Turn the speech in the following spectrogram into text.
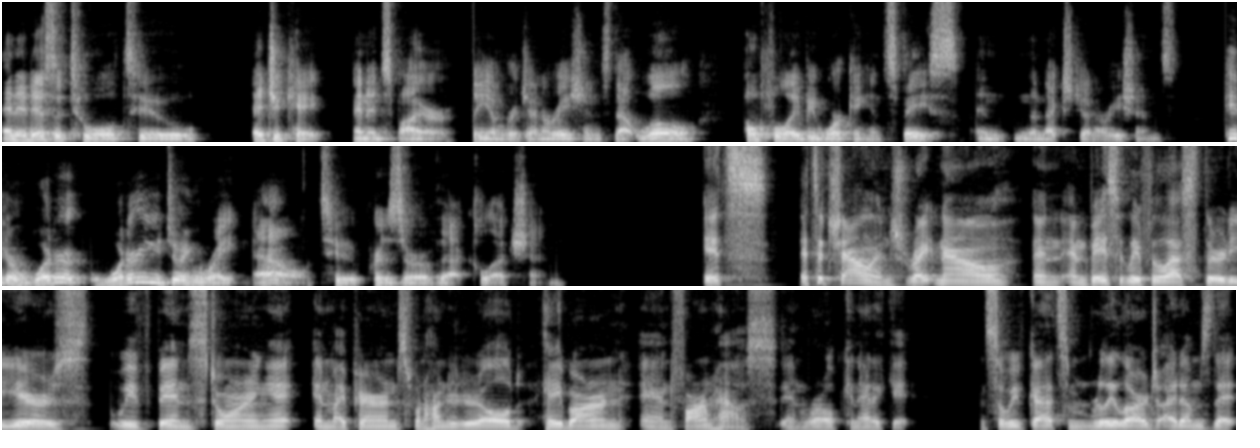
And it is a tool to educate and inspire the younger generations that will hopefully be working in space in, in the next generations. Peter, what are what are you doing right now to preserve that collection? It's it's a challenge right now and and basically for the last 30 years we've been storing it in my parents 100 year old hay barn and farmhouse in rural connecticut and so we've got some really large items that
